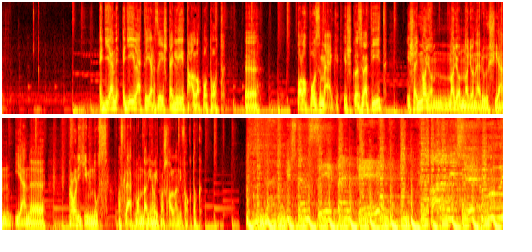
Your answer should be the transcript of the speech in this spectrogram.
egy ilyen, egy életérzést, egy létállapotot ö, alapoz meg és közvetít, és egy nagyon-nagyon erős ilyen, ilyen ö, proli himnusz, azt lehet mondani, amit most hallani fogtok. Isten szépen kér, néken,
